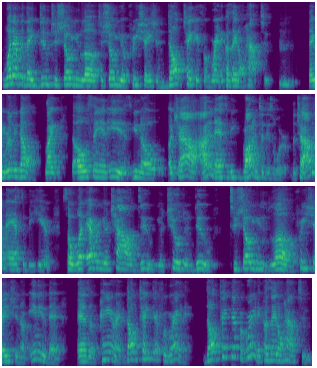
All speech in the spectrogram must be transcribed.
whatever they do to show you love, to show you appreciation, don't take it for granted because they don't have to. Mm. They really don't. Like the old saying is, you know, a child, I didn't ask to be brought into this world. The child didn't ask to be here. So whatever your child do, your children do to show you love, appreciation, or any of that, as a parent, don't take that for granted. Don't take that for granted because they don't have to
